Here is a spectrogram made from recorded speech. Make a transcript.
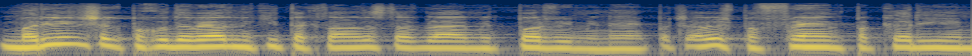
Marinšek, pa hudovernik, tako to, da sta bila med prvimi. Ne. Pač, a veš, pa Friend, pa Karim.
